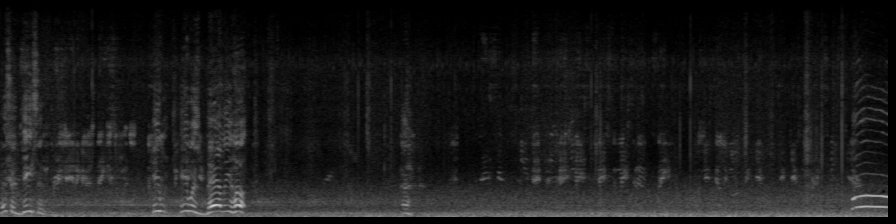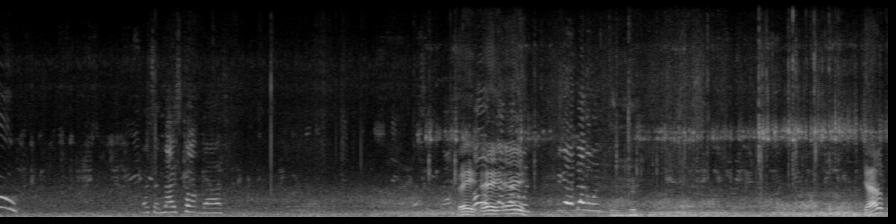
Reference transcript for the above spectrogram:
this is decent. He he was barely hooked. Uh. Woo! That's a nice caught, guys. Nice- Hey, Oh, hey, hey. one. We got another one. Got him?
